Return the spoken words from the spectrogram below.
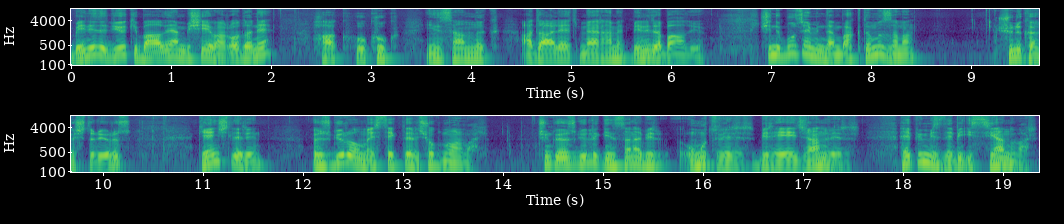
Beni de diyor ki bağlayan bir şey var. O da ne? Hak, hukuk, insanlık, adalet, merhamet beni de bağlıyor. Şimdi bu zeminden baktığımız zaman şunu karıştırıyoruz. Gençlerin özgür olma istekleri çok normal. Çünkü özgürlük insana bir umut verir, bir heyecan verir. Hepimizde bir isyan var.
